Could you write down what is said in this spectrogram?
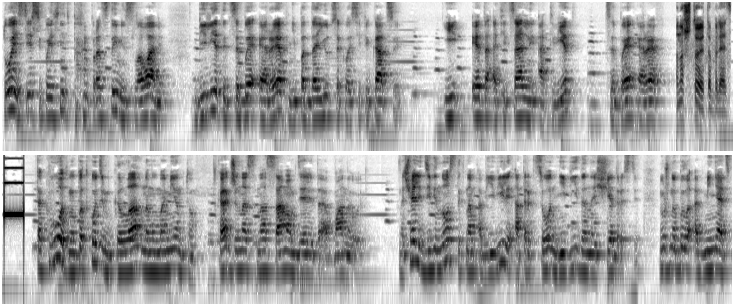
То есть, если пояснить простыми словами, билеты ЦБ РФ не поддаются классификации. И это официальный ответ ЦБ РФ. Ну что это, блядь? Так вот, мы подходим к главному моменту. Как же нас на самом деле-то обманывают? В начале 90-х нам объявили аттракцион невиданной щедрости. Нужно было обменять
